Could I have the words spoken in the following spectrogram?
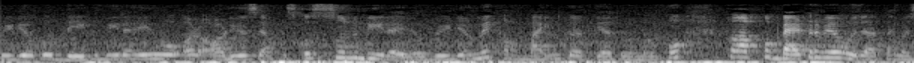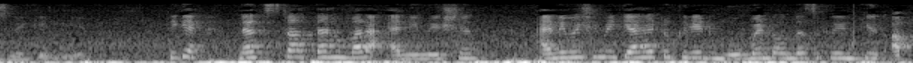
वीडियो को देख भी रहे हो और ऑडियो से आप उसको सुन भी रहे हो। वीडियो में कंबाइन कर दिया दोनों को तो आपको बेटर वे हो जाता है समझने के लिए। ठीक है? नेक्स्ट आता है हमारा एनिमेशन एनिमेशन में क्या है? To create movement on the screen की अब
